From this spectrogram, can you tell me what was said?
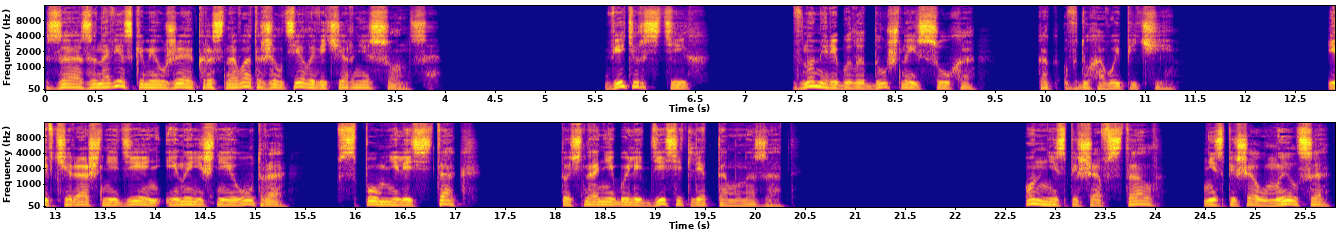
За занавесками уже красновато желтело вечернее солнце. Ветер стих. В номере было душно и сухо, как в духовой печи. И вчерашний день, и нынешнее утро вспомнились так, точно они были десять лет тому назад. Он не спеша встал, не спеша умылся,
